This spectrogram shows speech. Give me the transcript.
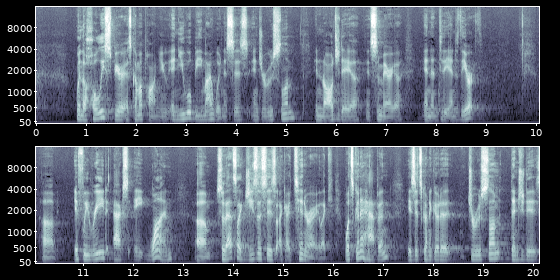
when the Holy Spirit has come upon you, and you will be my witnesses in Jerusalem, in all Judea, in Samaria, and unto the end of the earth. Um, if we read Acts 8 1, um, so that's like Jesus' like itinerary. Like what's going to happen is it's going to go to Jerusalem, then Judea,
